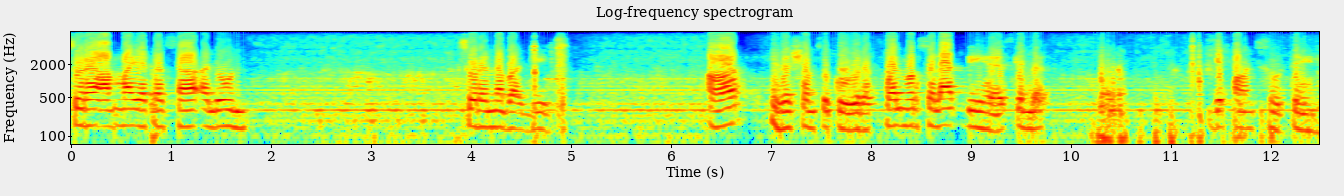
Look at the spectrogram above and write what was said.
سورہ عامہ یتساءلون، سورہ نبا جی اور شمس قورت والمرسلات بھی ہے اس کے اندر۔ یہ پانچ صورتیں ہیں۔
